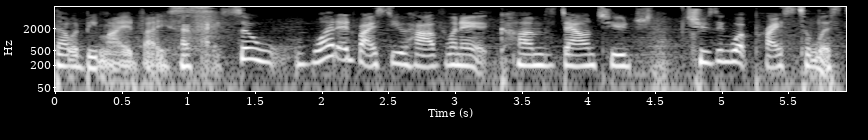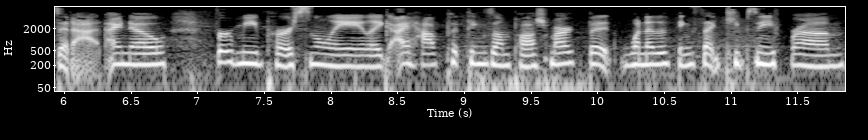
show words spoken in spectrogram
that would be my advice. Okay. So, what advice do you have when it comes down to ch- choosing what price to list it at? I know for me personally, like I have put things on Poshmark, but one of the things that keeps me from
